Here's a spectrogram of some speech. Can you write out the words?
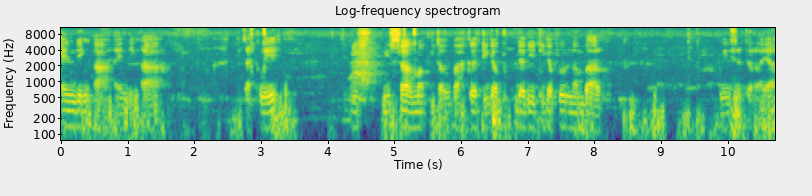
ending A ending A. Kita klik. Mis- misal mau kita ubah ke 3 jadi 36 bar. Ini saudara ya.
